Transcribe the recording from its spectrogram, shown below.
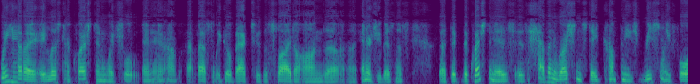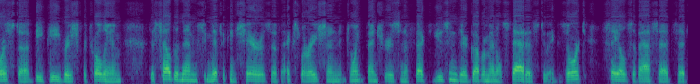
We have a, a listener question, which will, and, and I've asked that we go back to the slide on the uh, energy business. But the, the question is, is haven't Russian state companies recently forced uh, BP, British Petroleum, to sell to them significant shares of exploration joint ventures, in effect using their governmental status to exhort sales of assets at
